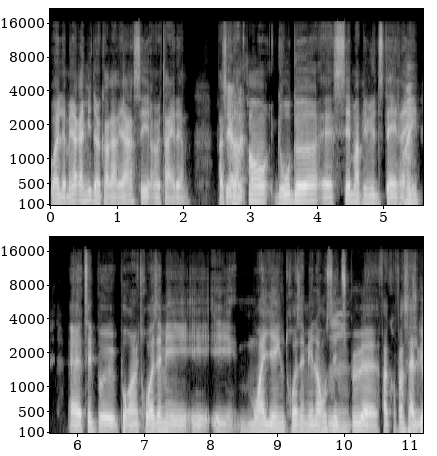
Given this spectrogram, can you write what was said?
ouais, le meilleur ami d'un corps arrière, c'est un tight end. Parce que dans le fond, gros gars, euh, cible en plein milieu du terrain. Euh, pour, pour, un troisième et, et, moyen ou troisième et long, tu mmh. peux euh, faire confiance à lui.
